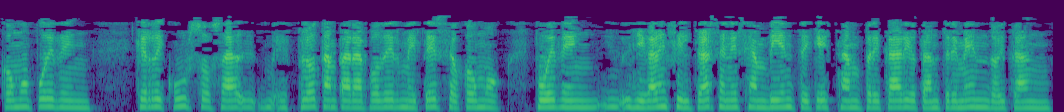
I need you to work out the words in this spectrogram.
¿Cómo pueden qué recursos explotan para poder meterse o cómo pueden llegar a infiltrarse en ese ambiente que es tan precario, tan tremendo y tan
